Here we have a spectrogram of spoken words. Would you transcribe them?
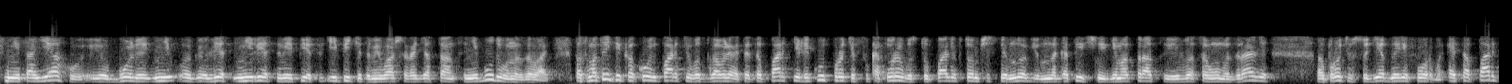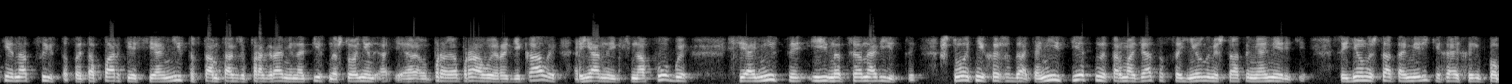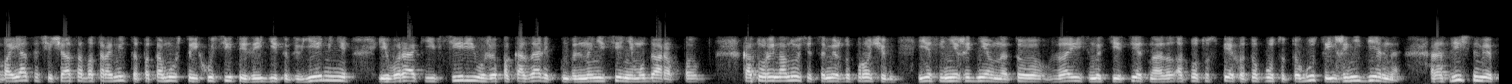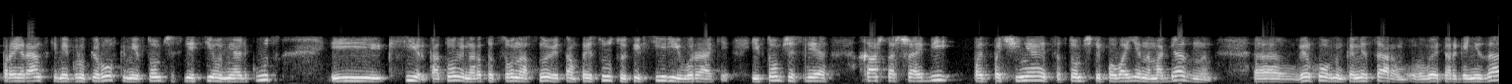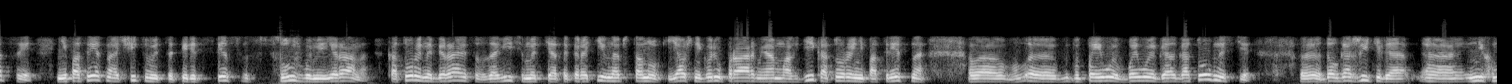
с Нетаньяху, более нелестными эпитетами вашей радиостанции не буду его называть. Посмотрите, какую он партию возглавляет. Это партия Ликут, против которой выступали в том числе многие многотысячные демонстрации в самом Израиле э, против судебной реформы. Это партия нацистов, это партия сионистов. Там также в программе написано, что они э, э, правые радикалы, рьяные ксенофобы, сионисты и националисты. Что от них ожидать? Они, естественно, тормозятся Соединенными Штатами Америки. Соединенные Штаты Америки побоятся сейчас обосрамиться, потому что их хуситы и заидиты в Йемене, и в Ираке, и в Сирии уже показали нанесением ударов, которые наносятся, между прочим, если не ежедневно, то в зависимости, естественно, от, от успеха, то пусто, то густо, еженедельно, различными проиранскими группировками, в том числе силами Аль-Кудс и КСИР, который на ротационной основе там присутствует и в Сирии, и в Ираке. И в том числе Хаштар Шайби подчиняется, в том числе по военным обязанным, э, верховным комиссаром в этой организации, непосредственно отчитывается перед спецслужбами Ирана, которые набираются в зависимости от оперативной обстановки. Я уж не говорю про армию Амахди, которая непосредственно э, в, э, в, боевой, в боевой готовности э, долгожителя э, них,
